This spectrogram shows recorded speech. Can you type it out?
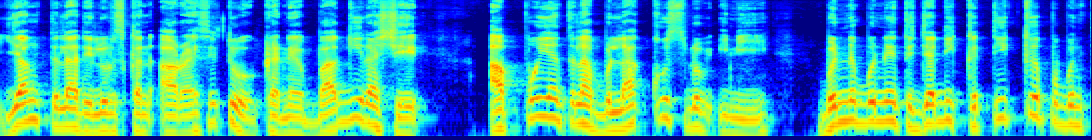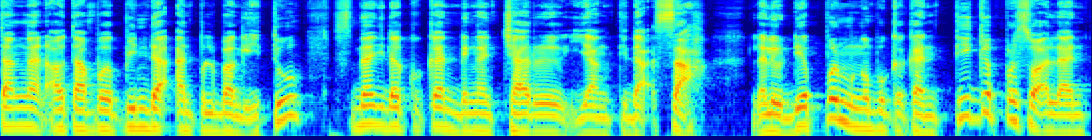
yang telah diluluskan ROS itu kerana bagi Rashid, apa yang telah berlaku sebelum ini benar-benar terjadi ketika pembentangan atau pindaan perlembagaan itu sebenarnya dilakukan dengan cara yang tidak sah. Lalu dia pun mengemukakan tiga persoalan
